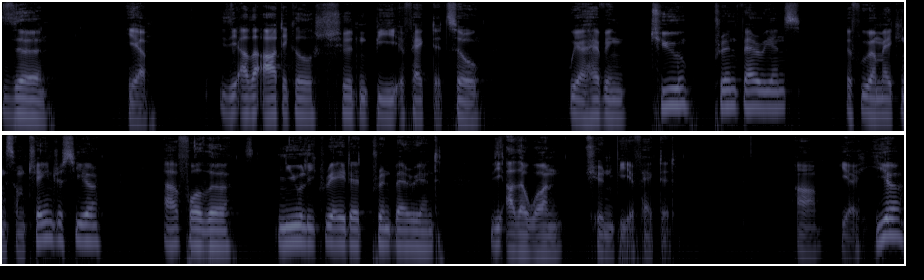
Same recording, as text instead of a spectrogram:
the yeah the other article shouldn't be affected. So we are having two print variants. If we are making some changes here uh, for the newly created print variant, the other one shouldn't be affected. Uh, yeah, here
